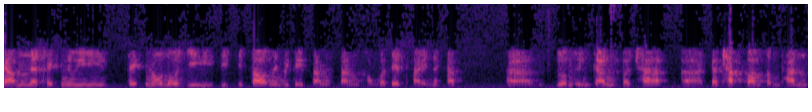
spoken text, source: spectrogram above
กรรม และเทคโนโลยีเทคโนโลยีดิจิทัลในมิติต่างๆ ของประเทศไทยนะครับรวมถึงการประชากระชับความสัมพันธ์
